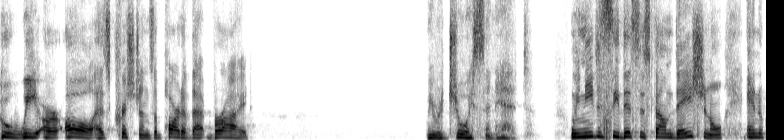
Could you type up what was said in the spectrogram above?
who we are all, as Christians, a part of that bride. We rejoice in it. We need to see this as foundational. And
